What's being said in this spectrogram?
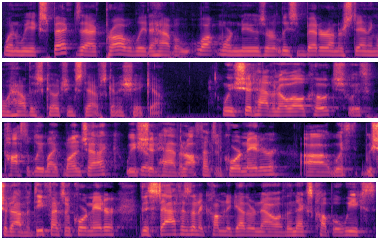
when we expect Zach probably to have a lot more news or at least a better understanding of how this coaching staff is going to shake out. We should have an OL coach with possibly Mike Munchak. We yep. should have an offensive coordinator. Uh, with we should have a defensive coordinator. The staff is going to come together now over the next couple weeks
